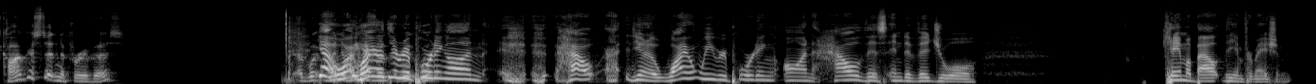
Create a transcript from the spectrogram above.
Congress didn't approve this. Uh, yeah, why, why aren't they reporting on how you know? Why aren't we reporting on how this individual came about the information?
